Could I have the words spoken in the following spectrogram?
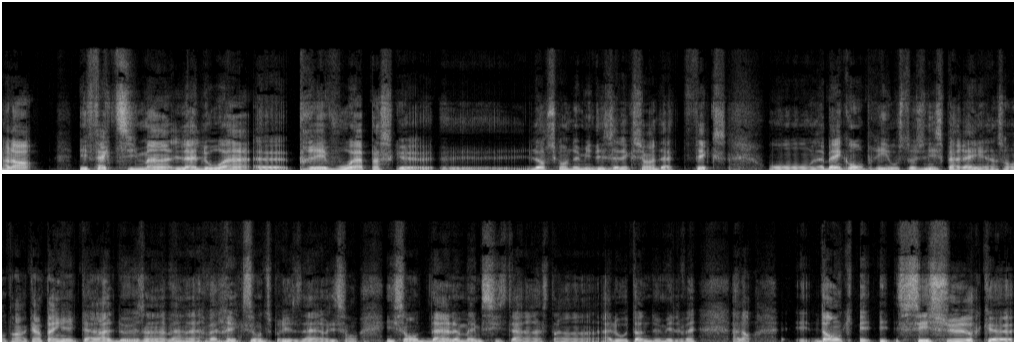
Alors, effectivement, la loi euh, prévoit, parce que euh, lorsqu'on a mis des élections à date fixe, on a bien compris, aux États-Unis, c'est pareil, hein, ils sont en campagne électorale deux ans avant, l'élection du président. Ils sont, ils sont dedans, là, même si c'est à l'automne 2020. Alors, donc, c'est sûr que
